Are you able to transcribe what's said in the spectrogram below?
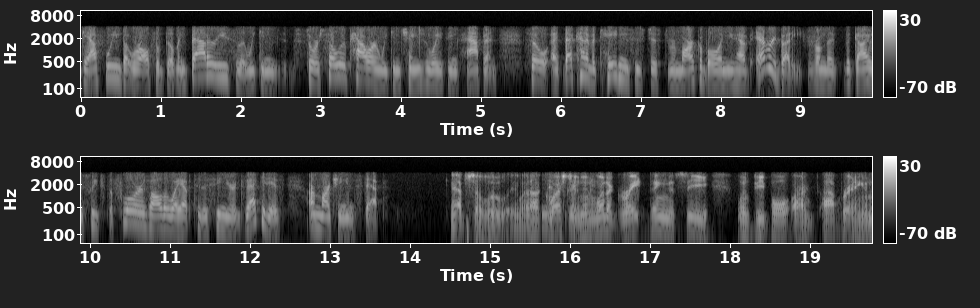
gasoline but we're also building batteries so that we can store solar power and we can change the way things happen. So uh, that kind of a cadence is just remarkable. And you have everybody from the the guy who sweeps the floors all the way up to the senior executives are marching in step Absolutely, without That's question. great. And what a great thing to see when people are operating. And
